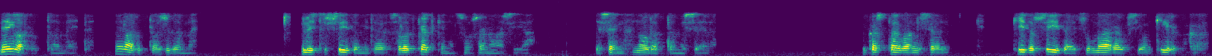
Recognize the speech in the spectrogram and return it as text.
ne ilahduttaa meitä. Ne ilahduttaa sydämme. Ylistys siitä, mitä sä olet kätkenyt sun sanasi ja, ja sen noudattamiseen. Rakas taivaan isän, kiitos siitä, että sun määräyksi on kirkkaat.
